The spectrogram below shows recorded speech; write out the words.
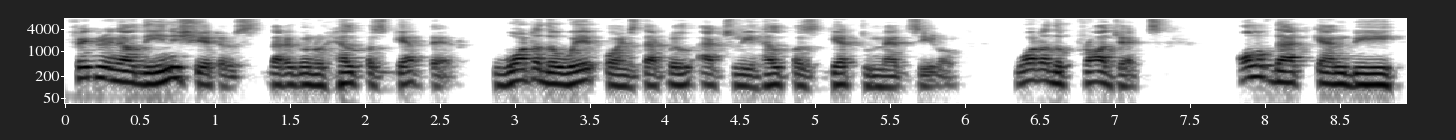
figuring out the initiatives that are going to help us get there. What are the waypoints that will actually help us get to net zero? What are the projects? All of that can be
